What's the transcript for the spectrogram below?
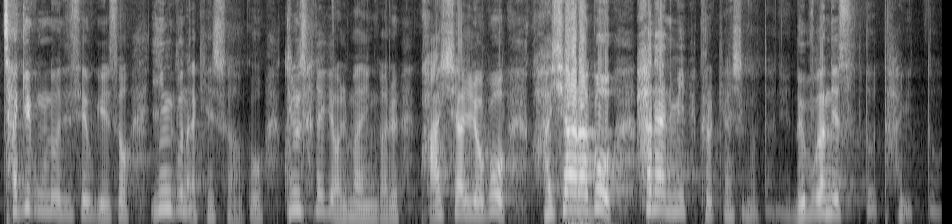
자기 공로를 세우기 위해서 인구나 개수하고 군사력이 얼마인가를 과시하려고 과시하라고 하나님이 그렇게 하신 것도 아니에요. 느부갓네살도 다윗도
